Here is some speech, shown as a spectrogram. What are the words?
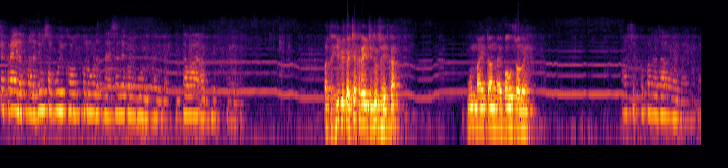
चक्र यायला मला दिवसा गोळी खाऊन परवडत नाही संध्याकाळी गोळी खावी लागते तेव्हा आराम भेटतो. आता ही बी काय चक्र यायचे दिवस आहेत का? ऊन नाही ताण नाही पाऊस चालू आहे. अशक्तपणा जाणवायला आहे मला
